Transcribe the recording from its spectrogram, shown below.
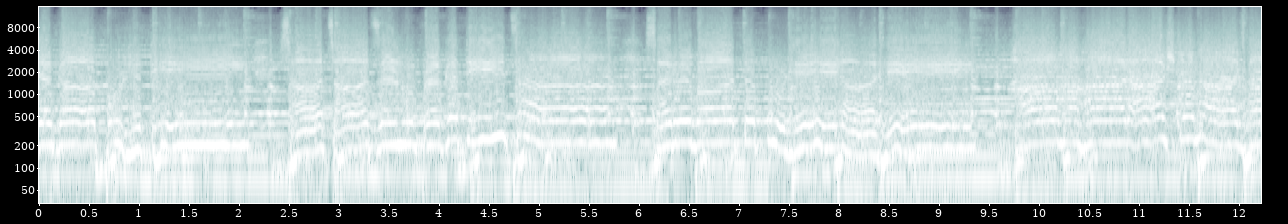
जगा पुढती साचा जणू प्रगतीचा सर्वात पुढे आहे. हा महाराष्ट्र माझा.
